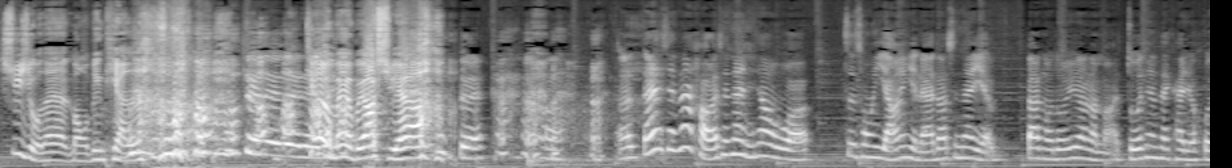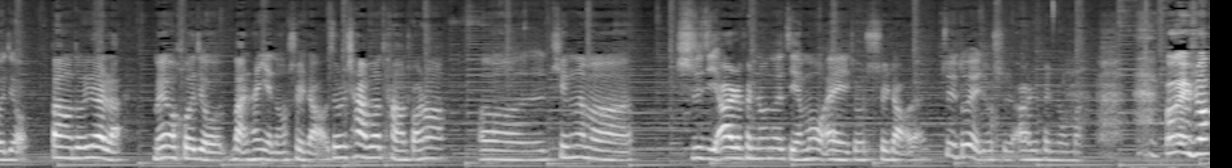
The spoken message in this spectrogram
酗酒的毛病添了。对对对对，听友们也不要学啊。对，嗯呃，但是现在好了，现在你像我，自从阳以来到现在也半个多月了嘛，昨天才开始喝酒，半个多月了，没有喝酒，晚上也能睡着，就是差不多躺床上，呃，听那么十几二十分钟的节目，哎，就睡着了，最多也就是二十分钟吧。我跟你说，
